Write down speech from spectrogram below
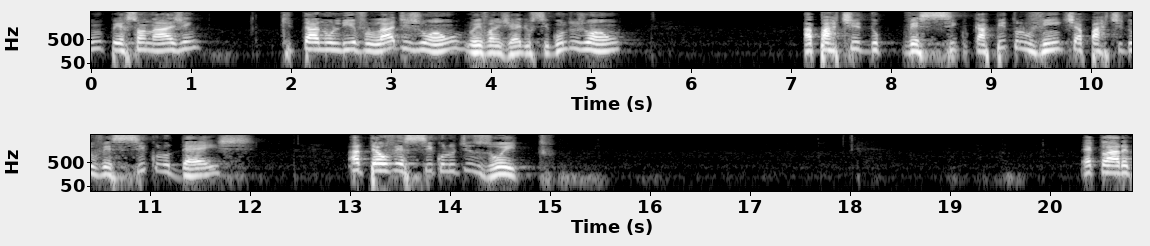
um personagem que está no livro lá de João, no Evangelho segundo João, a partir do capítulo 20, a partir do versículo 10 até o versículo 18. É claro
